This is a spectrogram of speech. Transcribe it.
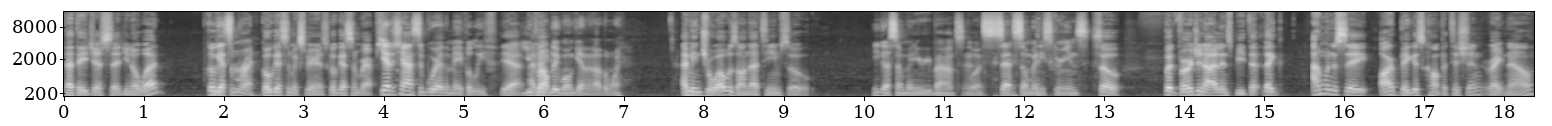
That they just said, you know what? go we- get some run. Go get some experience. Go get some reps. Get a chance to wear the maple leaf. yeah. You I mean- probably won't get another one. I mean, Joel was on that team, so He got so many rebounds and set so many screens. so. But Virgin Islands beat them. Like I'm gonna say, our biggest competition right now.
